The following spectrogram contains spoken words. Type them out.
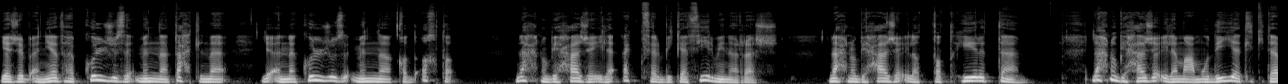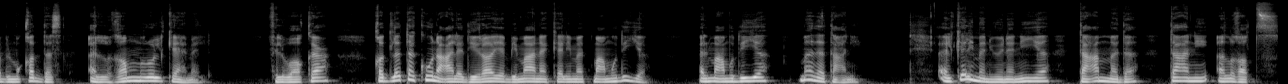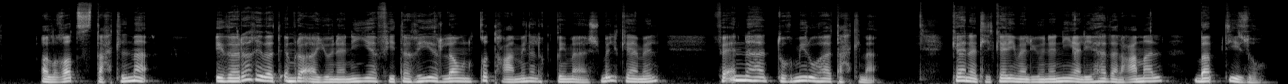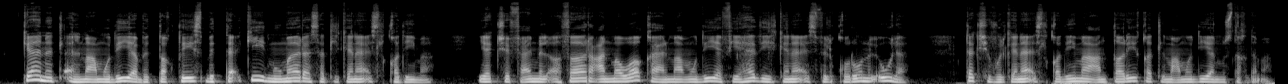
يجب أن يذهب كل جزء منا تحت الماء لأن كل جزء منا قد أخطأ. نحن بحاجة إلى أكثر بكثير من الرش. نحن بحاجة إلى التطهير التام. نحن بحاجة إلى معمودية الكتاب المقدس الغمر الكامل. في الواقع قد لا تكون على دراية بمعنى كلمة معمودية. المعمودية ماذا تعني؟ الكلمة اليونانية تعمد تعني الغطس الغطس تحت الماء إذا رغبت امرأة يونانية في تغيير لون قطعة من القماش بالكامل فإنها تغمرها تحت الماء كانت الكلمة اليونانية لهذا العمل بابتيزو. كانت المعمودية بالتقطيس بالتأكيد ممارسة الكنائس القديمة. يكشف علم الآثار عن مواقع المعمودية في هذه الكنائس في القرون الأولى. تكشف الكنائس القديمة عن طريقة المعمودية المستخدمة.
